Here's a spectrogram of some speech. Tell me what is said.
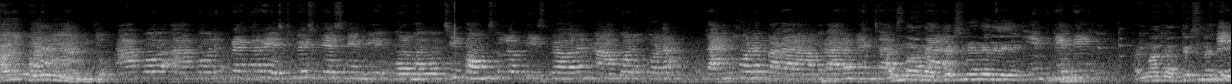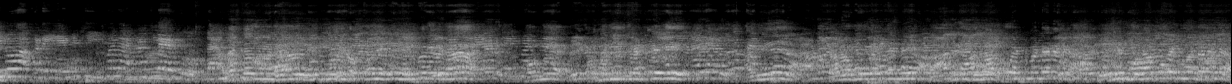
అది కోరిక. కోరుకున్నాను ఇంట్లో. ఆ కోరిక ప్రకారం ఎస్టిమేషన్ చేసినండి మరి వచ్చి కౌన్సిల్లోకి తీసుకురావాలని నా కోరిక కూడా దాన్ని కూడా ప్రారంభించాలి మాకు అబ్జెక్షన్ అనేది ఎందుకండి అది మాకు అబ్జెక్షన్ అది నేను అక్కడ ఏమి అనట్లేదు. అది కలపు పెట్టండి. నేను గులాబీ పెట్టమంటాను? కదా. నేను గులాబీ పెట్టమంటాను? కదా.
